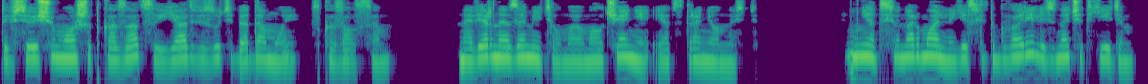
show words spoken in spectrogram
ты все еще можешь отказаться, и я отвезу тебя домой», — сказал Сэм. Наверное, заметил мое молчание и отстраненность. «Нет, все нормально. Если договорились, значит, едем».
